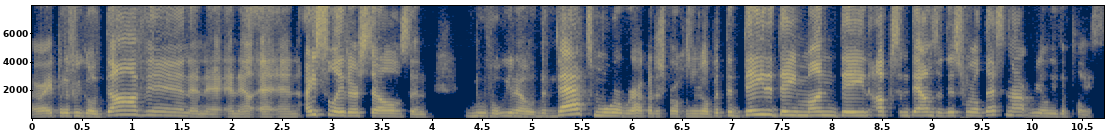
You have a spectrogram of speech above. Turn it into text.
All right. But if we go dive in and, and, and isolate ourselves and move, you know, that's more where HaKadosh Baruch Hu is real. But the day to day mundane ups and downs of this world, that's not really the place.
